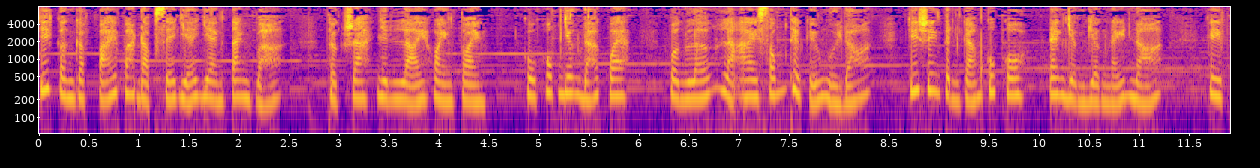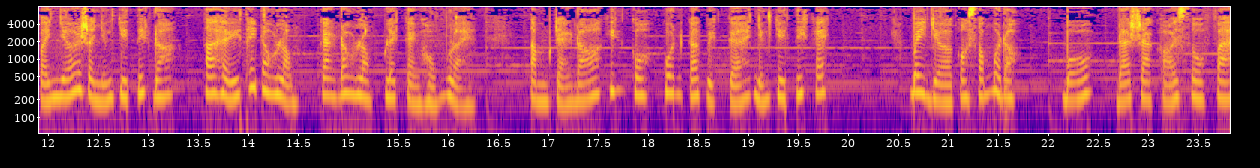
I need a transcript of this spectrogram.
chỉ cần gặp phải va đập sẽ dễ dàng tan vỡ. Thật ra nhìn lại hoàn toàn, cuộc hôn nhân đã qua, phần lớn là ai sống theo kiểu người đó. Chỉ riêng tình cảm của cô đang dần dần nảy nở. Khi phải nhớ ra những chi tiết đó, ta hãy thấy đau lòng, càng đau lòng lại càng hỗn loạn. Tâm trạng đó khiến cô quên cả việc kể những chi tiết khác. Bây giờ con sống ở đâu? Bố đã ra khỏi sofa,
